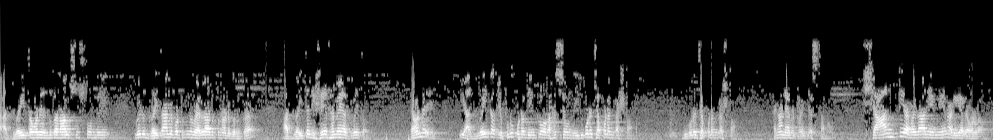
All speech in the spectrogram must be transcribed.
అద్వైతం అని ఎందుకు అనాల్సి వస్తుంది? వీడు ద్వైతాన్ని పట్టుకుని వెళ్ళాడుతున్నాడు కనుక ఆ ద్వైత నిషేధమే అద్వైతం. ఏమండి? ఈ అద్వైతం ఎప్పుడు కూడా దీంట్లో రహస్యం ఉంది. ఇది కూడా చెప్పడం కష్టం. ఇది కూడా చెప్పడం కష్టం. అయినా నేను ట్రై చేస్తాను. శాంతి అనగానేమి అని అడిగారు ఎవరో.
